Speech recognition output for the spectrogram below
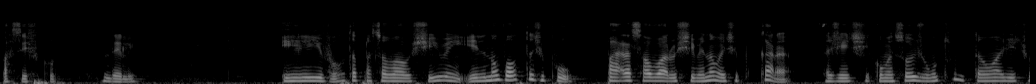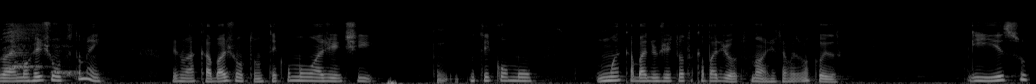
pacífico dele. Ele volta para salvar o Steven. Ele não volta, tipo, para salvar o Steven, não. É tipo, cara, a gente começou junto, então a gente vai morrer junto também. Gente vai acabar junto. Não tem como a gente. Não tem como um acabar de um jeito e outro acabar de outro. Não, a gente é a mesma coisa. E isso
